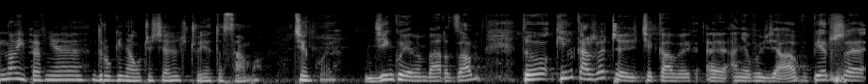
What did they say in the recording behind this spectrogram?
no i pewnie drugi nauczyciel czuje to samo. Dziękuję. Dziękujemy bardzo. Tu kilka rzeczy ciekawych e, Ania powiedziała. Po pierwsze,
